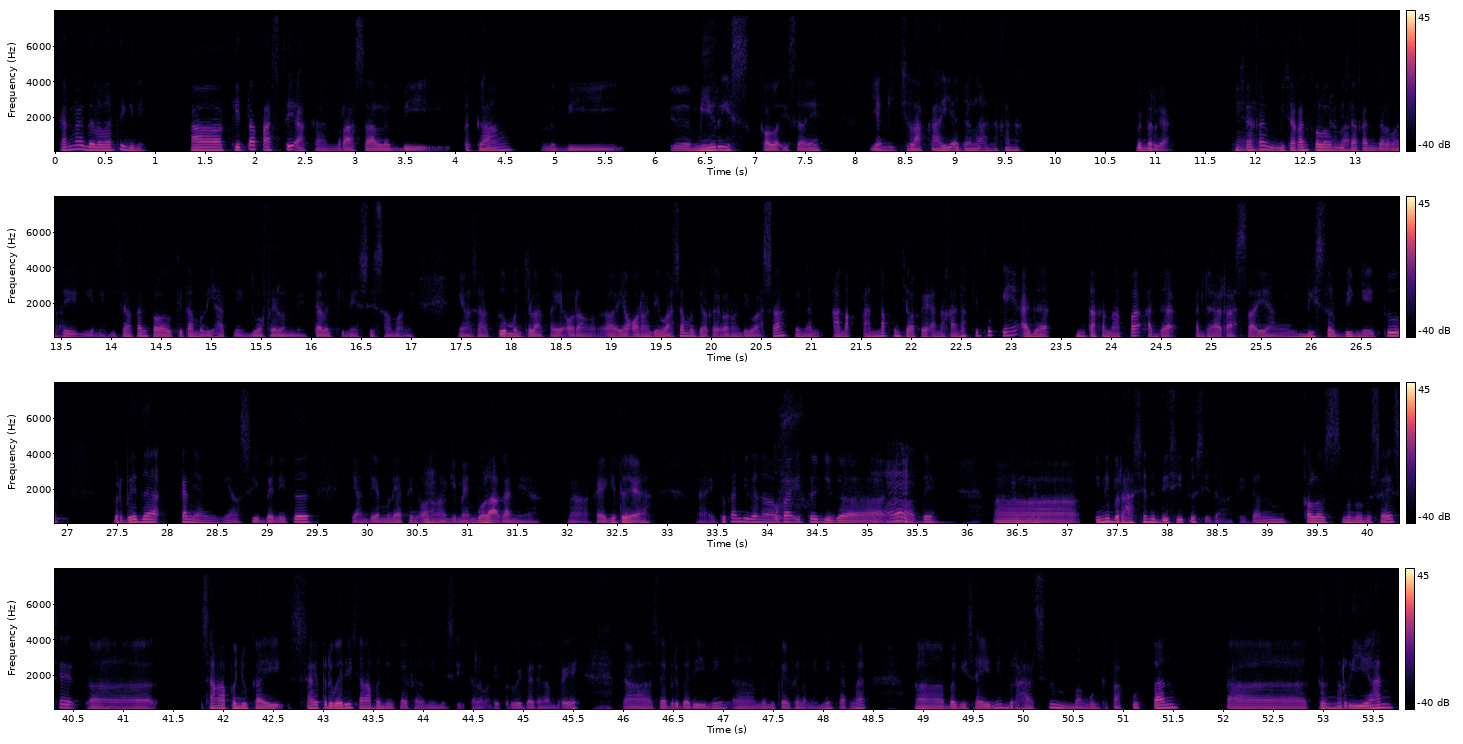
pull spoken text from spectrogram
Karena dalam arti gini, uh, kita pasti akan merasa lebih tegang, lebih eh, miris kalau istilahnya yang dicelakai adalah anak-anak. Bener gak? Misalkan, Hmm, misalkan kalau bener banget. misalkan dalam arti gini, misalkan kalau kita melihat nih dua film nih, telekinesis sama nih, yang satu mencelakai orang, eh, yang orang dewasa mencelakai orang dewasa dengan anak-anak mencelakai anak-anak itu kayaknya ada entah kenapa ada ada rasa yang disturbingnya itu berbeda kan yang yang si Ben itu yang dia meliatin orang Hmm. lagi main bola kan ya, nah kayak gitu ya, nah itu kan juga apa itu juga arti eh, ini berhasil di situ sih dalam arti dan kalau menurut saya saya eh, sangat menyukai saya pribadi sangat menyukai film ini sih dalam arti berbeda dengan Bre. Nah, saya pribadi ini eh, menyukai film ini karena eh, bagi saya ini berhasil membangun ketakutan, eh, kengerian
